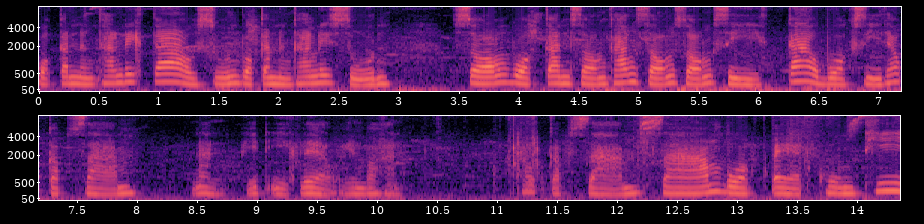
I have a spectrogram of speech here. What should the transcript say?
บวกกันหนึ่งครั้งได้เก้าศูนย์บวกกันหนึ่งครั้งได้ศูนย์สองบวกกันสองครั้งสองสองสี่เก้าบวกสี่เท่ากับสามนั่นผิดอีกแล้วเห็นปะคะ เท่ากับ 3 3 บวก 8 คงที่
